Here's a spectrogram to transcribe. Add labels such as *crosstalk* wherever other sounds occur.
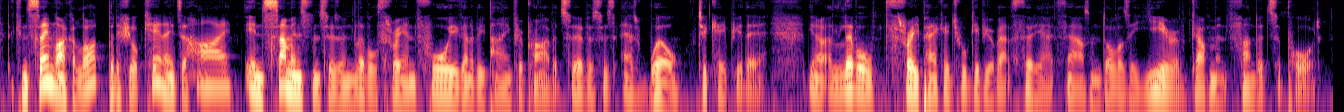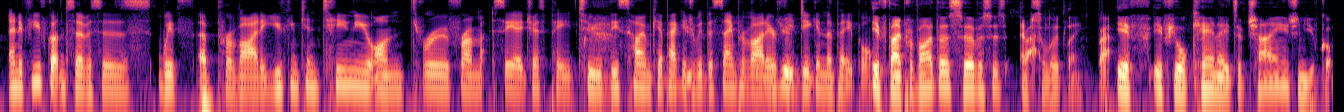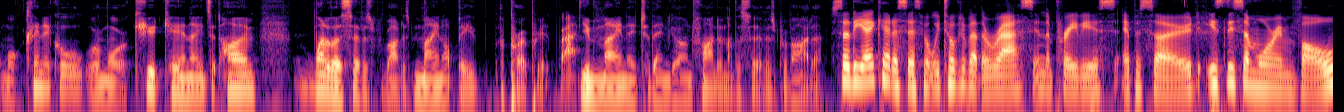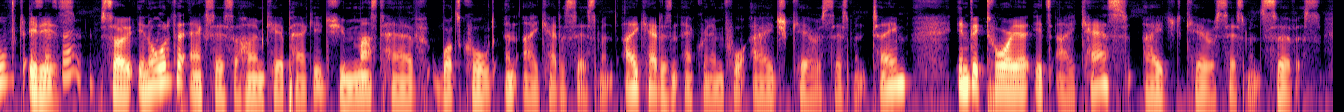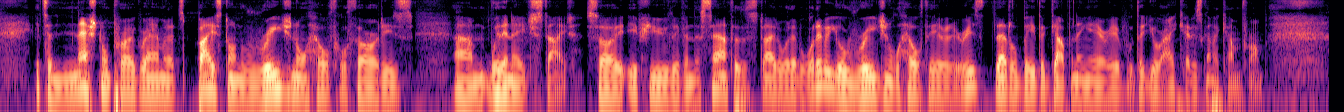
It can seem like a lot, but if your care needs are high, in some instances in level three and four, you're going to be paying for private services as well to keep you there. You know, a level three package will give you about $38,000 a year of government funded support. And if you've gotten services with a provider, you can continue on through from CHSP to this home care package with the same provider if you, you- dig in the people. If they provide those services, absolutely. Right. If if your care needs have changed and you've got more clinical or more acute care needs at home, one of those service providers may not be appropriate. Right. You may need to then go and find another service provider. so the ACAT assessment, we talked about the RAS in the previous episode. Is this a more involved It is. assessment? So, in order to access a home care package, you must have what's called an ACAT assessment. ACAT is an acronym for Aged Care Assessment Team. In Victoria, it's ACAS, Aged Care Assessment Service. It's a national program and it's based on regional health authorities um, within each state. So, if you live in the south of the state or whatever, whatever your regional health area is, that'll be the governing area that your ACAT is going to come from.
